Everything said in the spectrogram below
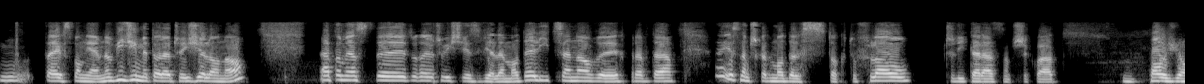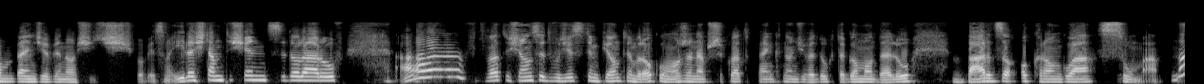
tak jak wspomniałem, no widzimy to raczej zielono, natomiast e, tutaj oczywiście jest wiele modeli cenowych, prawda? No jest na przykład model stock to flow, czyli teraz na przykład poziom będzie wynosić powiedzmy ileś tam tysięcy dolarów, a w 2025 roku może na przykład pęknąć według tego modelu bardzo okrągła suma. No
